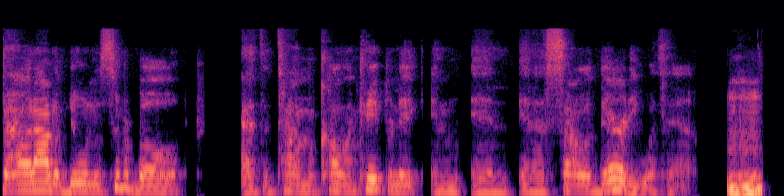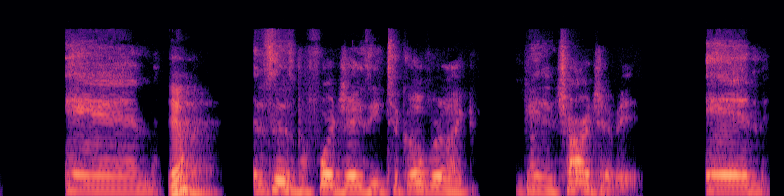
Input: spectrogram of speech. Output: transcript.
bowed out of doing the Super Bowl at the time of Colin Kaepernick in in in a solidarity with him, Mhm. And yeah. this is before Jay Z took over, like being in charge of it. And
